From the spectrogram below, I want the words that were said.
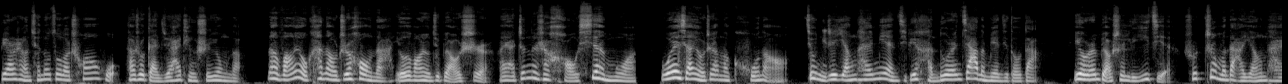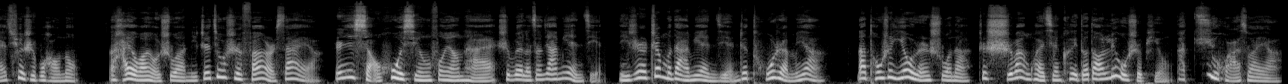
边上全都做了窗户。她说感觉还挺实用的。那网友看到之后呢，有的网友就表示，哎呀，真的是好羡慕啊，我也想有这样的苦恼。就你这阳台面积比很多人家的面积都大。也有人表示理解，说这么大阳台确实不好弄。那还有网友说，你这就是凡尔赛呀，人家小户型封阳台是为了增加面积，你这这么大面积，你这图什么呀？那同时也有人说呢，这十万块钱可以得到六十平，那巨划算呀。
